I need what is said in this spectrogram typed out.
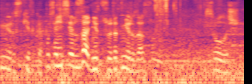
мир скидка. Пусть они себе в задницу этот мир засунут. Сволочи.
